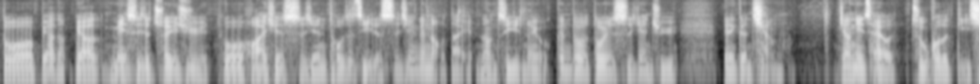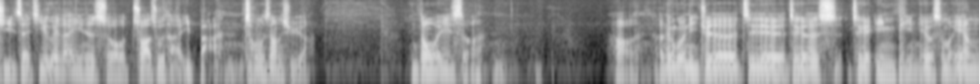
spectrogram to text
多不要不要没事就追剧，多花一些时间投资自己的时间跟脑袋，让自己能有更多的多余时间去变得更强，这样你才有足够的底气，在机会来临的时候抓住它一把冲上去啊！你懂我意思吗？好啊，如果你觉得这个这个是这个音频有什么样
